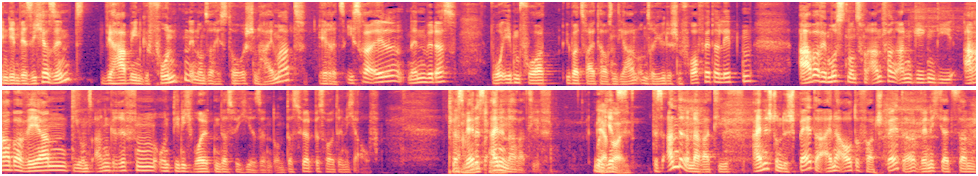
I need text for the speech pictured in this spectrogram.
in dem wir sicher sind, wir haben ihn gefunden in unserer historischen Heimat, Eretz Israel nennen wir das, wo eben vor über 2000 Jahren unsere jüdischen Vorväter lebten. Aber wir mussten uns von Anfang an gegen die Araber wehren, die uns angriffen und die nicht wollten, dass wir hier sind. Und das hört bis heute nicht auf. Das wäre das eine Narrativ. Und Jawohl. jetzt das andere Narrativ, eine Stunde später, eine Autofahrt später, wenn ich jetzt dann,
